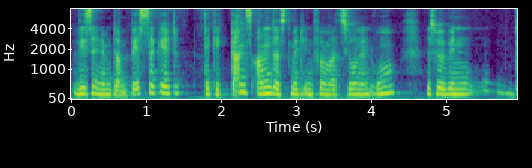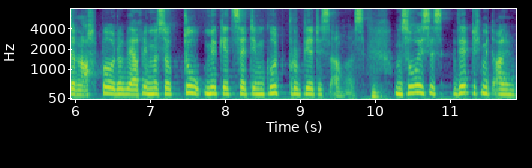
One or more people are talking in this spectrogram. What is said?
wie es einem dann besser geht, der geht ganz anders mit Informationen um, als wenn der Nachbar oder wer auch immer sagt, du, mir geht's seitdem gut, probier das auch aus. Hm. Und so ist es wirklich mit allem.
